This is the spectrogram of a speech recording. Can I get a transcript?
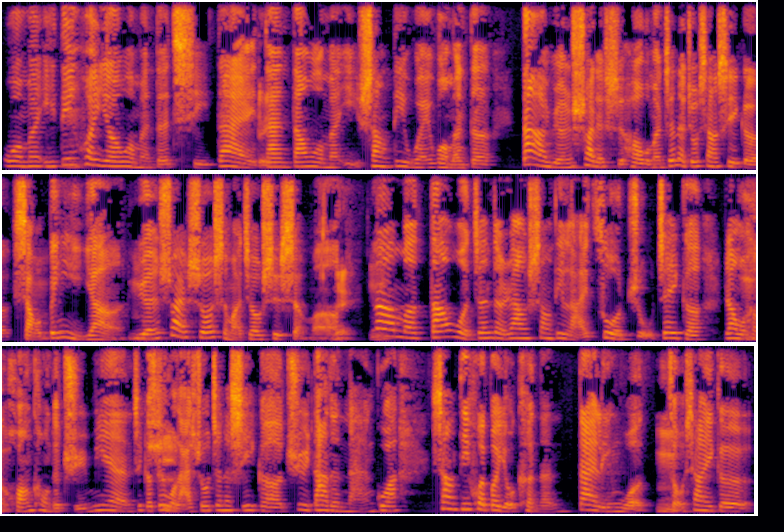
我们一定会有我们的期待，嗯、但当我们以上帝为我们的大元帅的时候，我们真的就像是一个小兵一样，嗯、元帅说什么就是什么。嗯、那么，当我真的让上帝来做主，这个让我很惶恐的局面，嗯、这个对我来说真的是一个巨大的难关。上帝会不会有可能带领我走向一个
